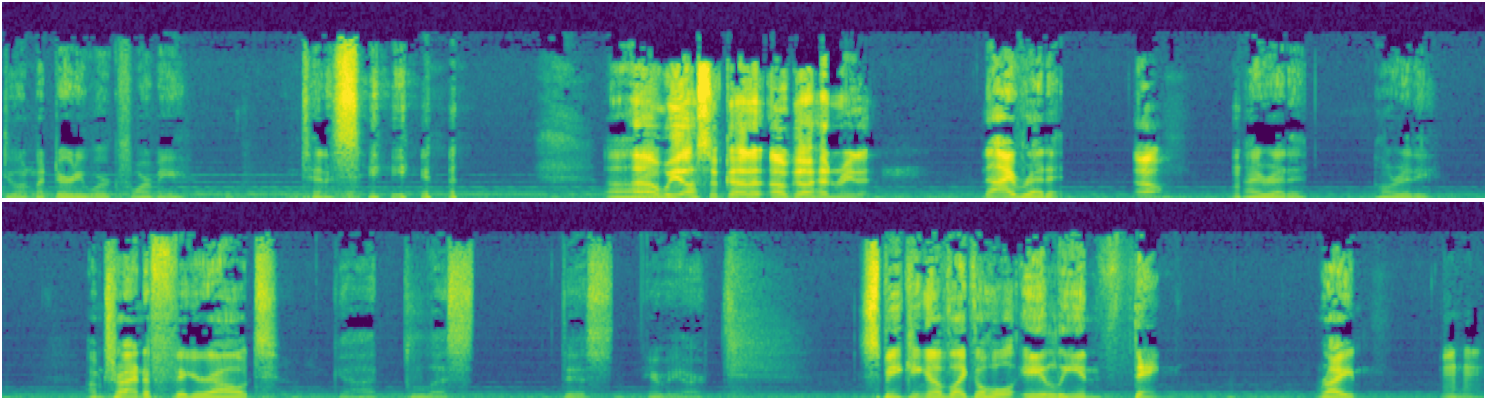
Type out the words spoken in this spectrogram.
doing my dirty work for me in Tennessee. Uh, we also got a. Oh, go ahead and read it. no, I read it. Oh, I read it already. I'm trying to figure out. Bless this. Here we are. Speaking of like the whole alien thing, right? Mhm.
